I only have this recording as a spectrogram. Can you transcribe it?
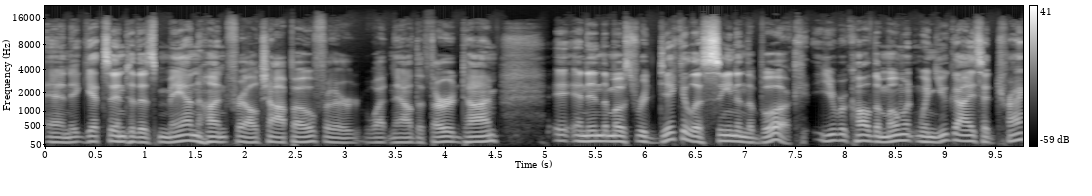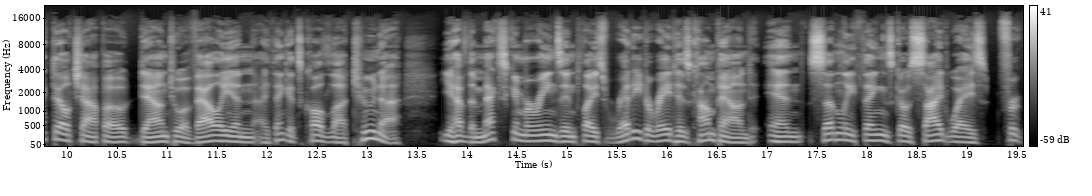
and it gets into this manhunt for El Chapo for what now the third time. And in the most ridiculous scene in the book, you recall the moment when you guys had tracked El Chapo down to a valley in, I think it's called La Tuna, you have the Mexican Marines in place ready to raid his compound, and suddenly things go sideways for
